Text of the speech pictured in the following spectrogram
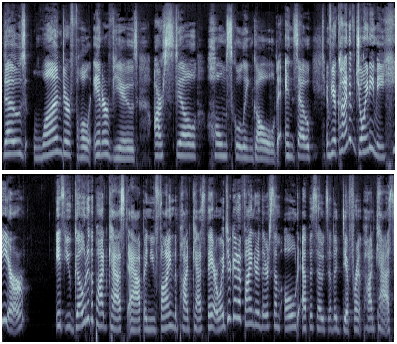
Those wonderful wonderful interviews are still homeschooling gold. And so if you're kind of joining me here, if you go to the podcast app and you find the podcast there, what you're going to find are there's some old episodes of a different podcast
